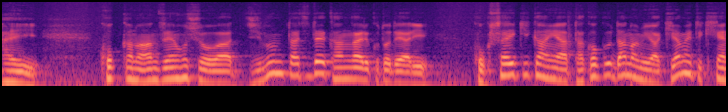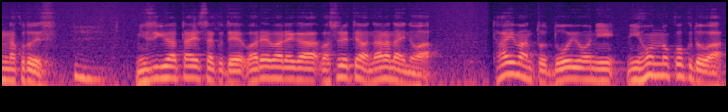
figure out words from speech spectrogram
はい国家の安全保障は自分たちで考えることであり、国際機関や他国頼みは極めて危険なことです。うん、水際対策で我々が忘れてはならないのは、台湾と同様に日本の国土は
